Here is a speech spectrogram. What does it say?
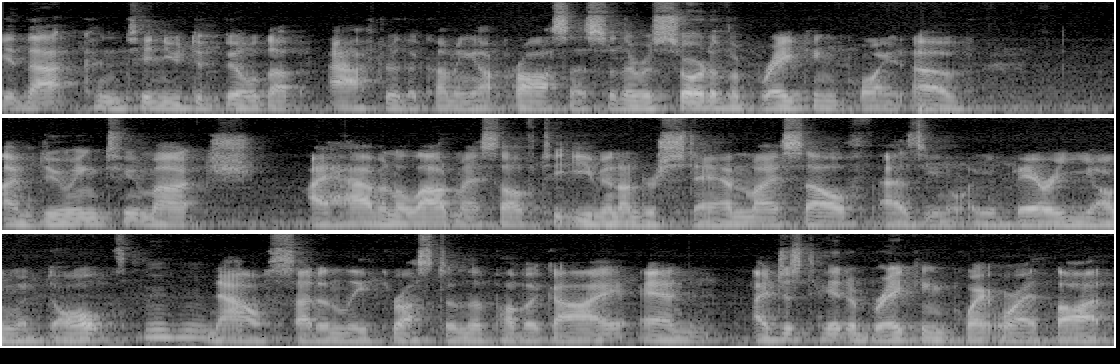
that continued to build up after the coming out process. So there was sort of a breaking point of I'm doing too much. I haven't allowed myself to even understand myself as you know a very young adult mm-hmm. now suddenly thrust in the public eye and I just hit a breaking point where I thought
